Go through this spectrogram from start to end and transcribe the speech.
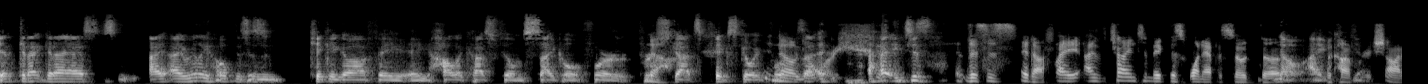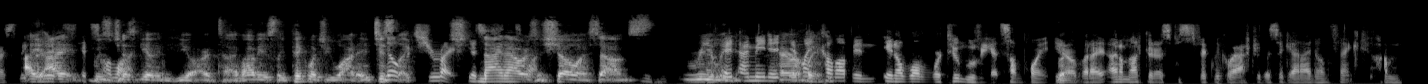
can, can I can I ask? I, I really hope this isn't kicking off a, a Holocaust film cycle for for no. Scott's picks going forward. No, don't I, worry. I just this is enough. I I'm trying to make this one episode the no, I, the coverage. Yeah. Honestly, I, I it's was just giving you a hard time. Obviously, pick what you want. It just no, like you're right. It's, nine hours of Shoah. It sounds really. It, I mean, it, it, might come up in in a World War II movie at some point, you right. know. But I I'm not going to specifically go after this again. I don't think. Um,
